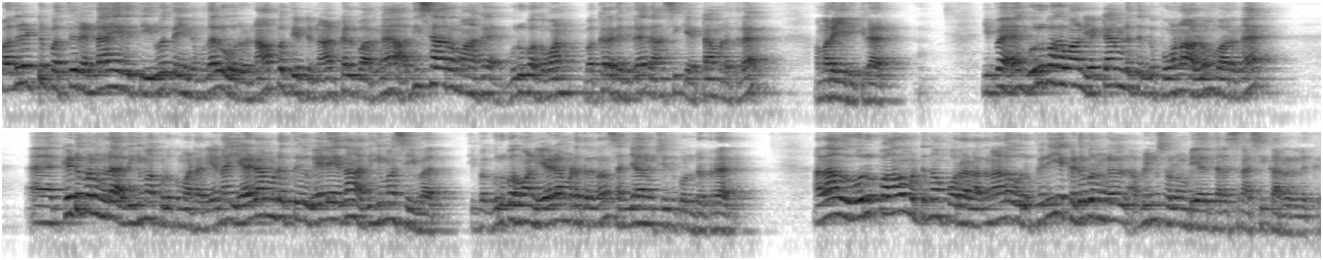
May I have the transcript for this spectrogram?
பதினெட்டு பத்து ரெண்டாயிரத்தி இருபத்தைந்து முதல் ஒரு நாற்பத்தி எட்டு நாட்கள் பாருங்க. அதிசாரமாக குரு பகவான் வக்கரகதியில் ராசிக்கு எட்டாம் இடத்துல அமர இருக்கிறார். இப்போ குரு பகவான் எட்டாம் இடத்திற்கு போனாலும் பாருங்க அஹ், கெடுபலன்களை அதிகமாக கொடுக்க மாட்டார். ஏன்னா ஏழாம் இடத்து வேலையை தான் அதிகமாக செய்வார். இப்போ குரு பகவான் ஏழாம் இடத்துல தான் சஞ்சாரம் செய்து கொண்டிருக்கிறார். அதாவது ஒரு பாதம் மட்டும்தான் போகிறார் அதனால் ஒரு பெரிய கெடுபலன்கள் அப்படின்னு சொல்ல முடியாது தனுசு ராசிக்காரர்களுக்கு.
